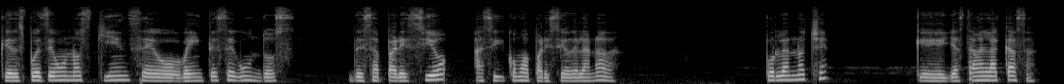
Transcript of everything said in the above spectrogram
que después de unos 15 o 20 segundos desapareció así como apareció de la nada. Por la noche, que ya estaba en la casa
